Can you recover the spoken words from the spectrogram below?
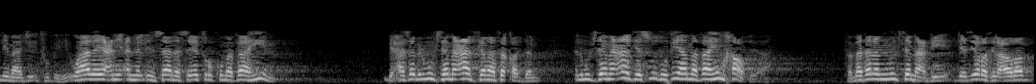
لما جئت به. وهذا يعني أن الإنسان سيترك مفاهيم بحسب المجتمعات كما تقدم. المجتمعات يسود فيها مفاهيم خاطئة. فمثلا المجتمع في جزيرة العرب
